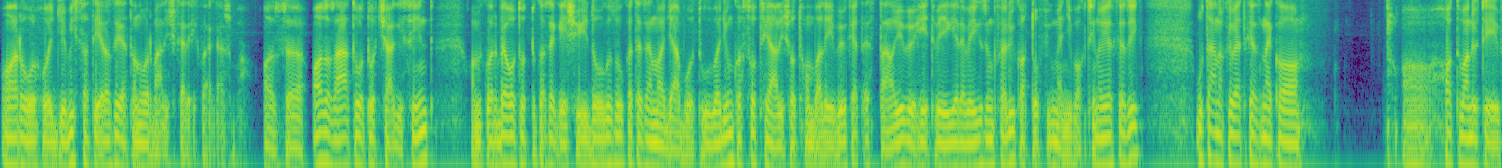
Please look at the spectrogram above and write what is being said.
arról, hogy visszatér az élet a normális kerékvágásba. Az az, az átoltottsági szint, amikor beoltottuk az egészségügyi dolgozókat, ezen nagyjából túl vagyunk, a szociális otthonban lévőket, ezt talán a jövő hét végére végzünk velük, attól függ, mennyi vakcina érkezik. Utána következnek a a 65 év,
